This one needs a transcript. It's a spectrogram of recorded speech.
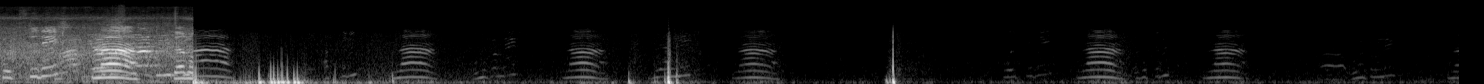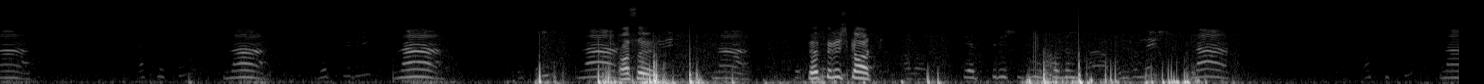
ছত্রিশ? না। তেরো না উনচল্লিশ না বিয়াল্লিশ না পঁয়ত্রিশ না একত্রিশ না উনচল্লিশ না একষট্টি না বত্রিশ না তেত্রিশ না আছে? না। তেত্রিশ কাঠ। তেত্রিশ না। না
